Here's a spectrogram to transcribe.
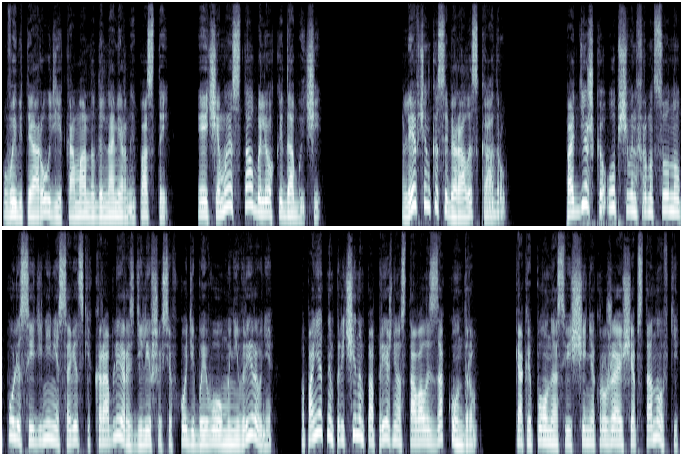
выбитые орудия, командно-дальномерные посты, HMS стал бы легкой добычей. Левченко собирал эскадру. Поддержка общего информационного поля соединения советских кораблей, разделившихся в ходе боевого маневрирования, по понятным причинам по-прежнему оставалась за кондором, как и полное освещение окружающей обстановки,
